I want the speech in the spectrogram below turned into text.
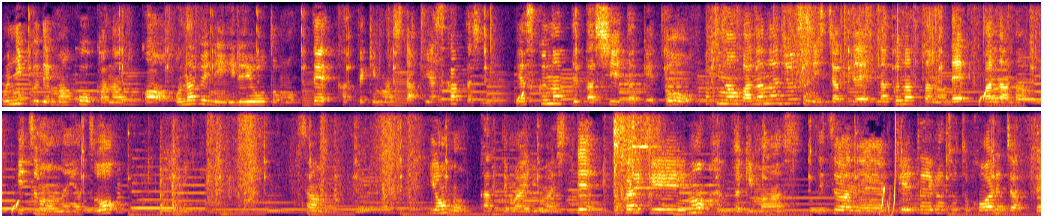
お肉で巻こうかなとかお鍋に入れようと思って買ってきました。安かったしね。安くなってたしいたけと昨日バナナジュースにしちゃってなくなったのでバナナ。いつものやつを234本買ってまいりましてお会計も貼っときます。実はね携帯がちょっと壊れちゃって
